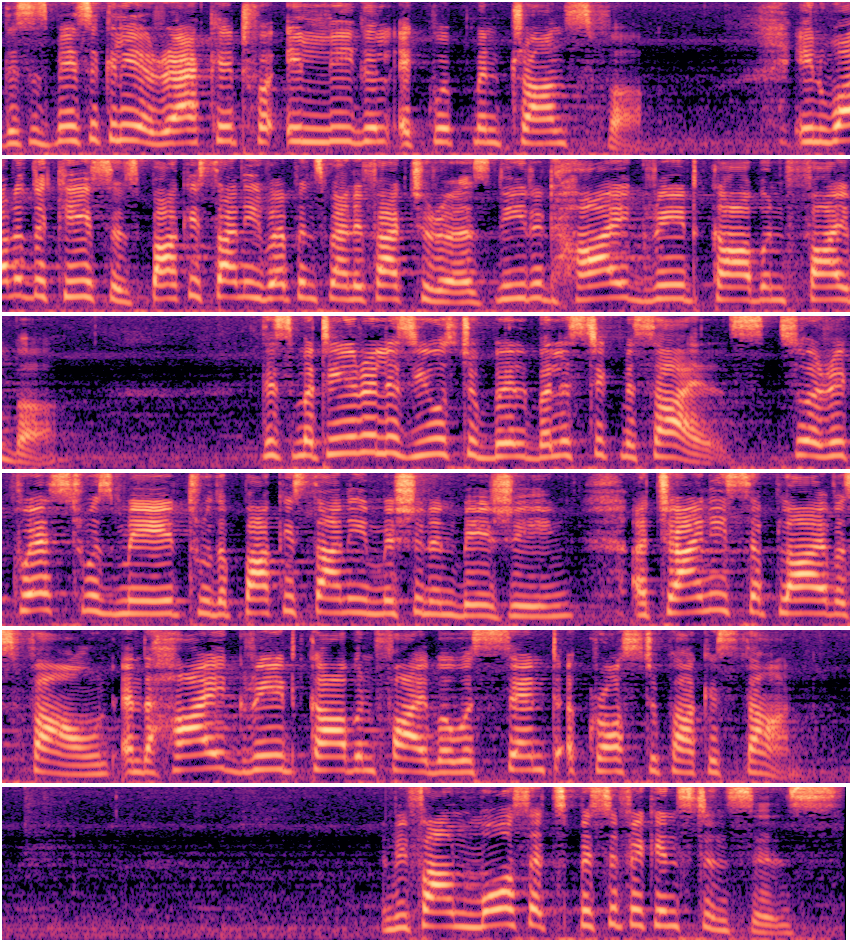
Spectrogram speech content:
This is basically a racket for illegal equipment transfer. In one of the cases, Pakistani weapons manufacturers needed high grade carbon fiber this material is used to build ballistic missiles. So a request was made through the Pakistani mission in Beijing. A Chinese supply was found, and the high grade carbon fiber was sent across to Pakistan. And we found more such specific instances.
